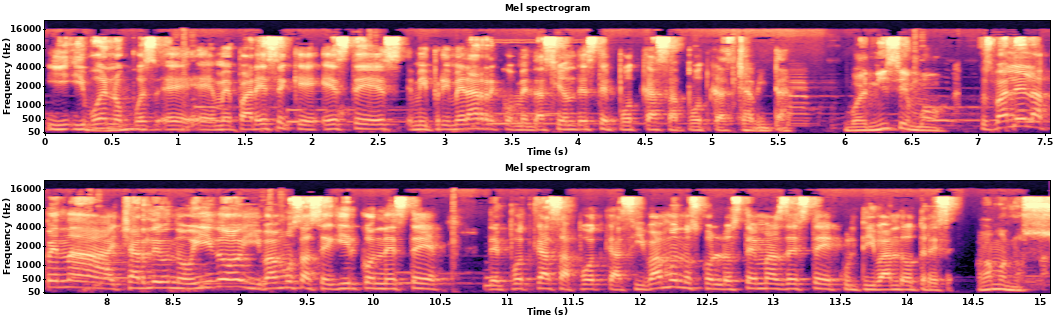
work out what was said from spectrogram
y, y bueno, pues eh, me parece que este es mi primera recomendación de este podcast a podcast, Chavita. Buenísimo. Pues vale la pena echarle un oído y vamos a seguir con este de podcast a podcast y vámonos con los temas de este Cultivando 13. Vámonos.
